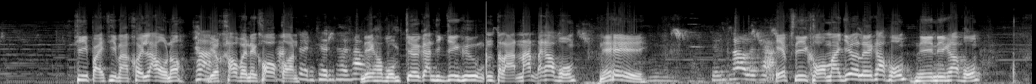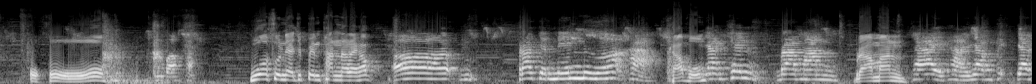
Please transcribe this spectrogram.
30 ที่ไปที่มาค่อยเล่าเนาะค่ะ เดี๋ยวเข้าไปในข้อก่อน เชิญเชิญเข้านี่ครับผมเจอกันจริงๆ คือมันตลาดนัดนะครับผมนี่เชิญเข้าเลยค่ะ FC ขอมาเยอะเลยครับผม นี่นี่ครับผม โอ้โหดูเอาค่ะ วัวส่วนใหญ่จะเป็นพันธุ์อะไรครับ เออ เราจะเน้นเนื้อค่ะ ครับผม อย่างเช่นบรามัน บรามัน ใช่ค่ะอย่างอย่าง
